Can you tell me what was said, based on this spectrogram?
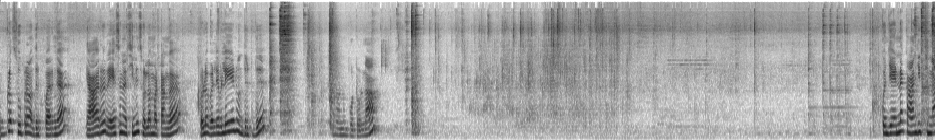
எவ்வளோ சூப்பராக வந்திருக்கு பாருங்கள் யாரும் ரேஷன் அரிசின்னு சொல்ல மாட்டாங்க. எவ்வளோ வெள்ளை வெள்ளையேன்னு வந்திருக்குது. இன்னொன்று போட்டு கொஞ்சம் எண்ணெய் காஞ்சிடுச்சுன்னா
